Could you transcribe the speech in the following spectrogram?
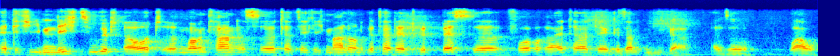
Hätte ich ihm nicht zugetraut. Äh, momentan ist äh, tatsächlich Marlon Ritter der drittbeste Vorbereiter der gesamten Liga. Also, wow.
